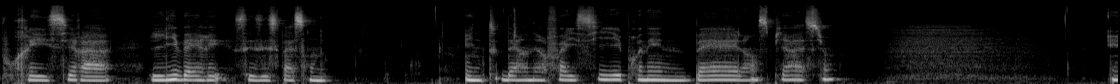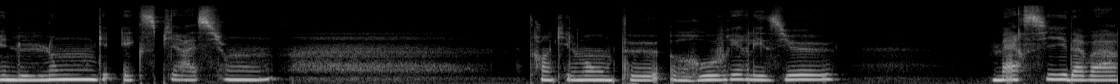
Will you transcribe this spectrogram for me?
pour réussir à libérer ces espaces en nous. Une toute dernière fois ici, prenez une belle inspiration. Une longue expiration. Tranquillement, on peut rouvrir les yeux Merci d'avoir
